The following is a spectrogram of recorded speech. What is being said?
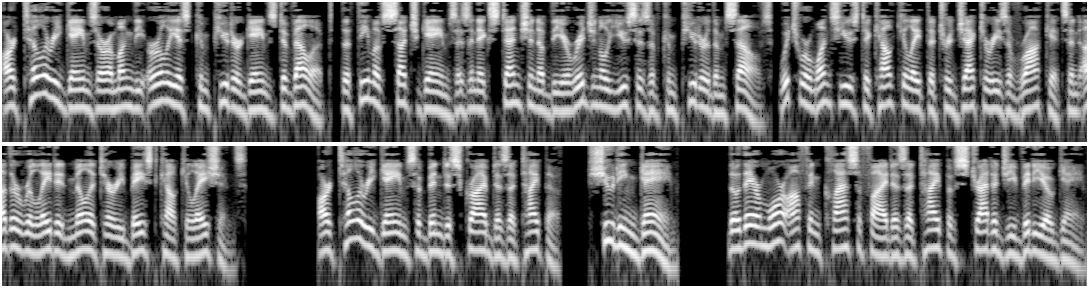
Artillery games are among the earliest computer games developed. The theme of such games is an extension of the original uses of computer themselves, which were once used to calculate the trajectories of rockets and other related military-based calculations. Artillery games have been described as a type of shooting game though they are more often classified as a type of strategy video game.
